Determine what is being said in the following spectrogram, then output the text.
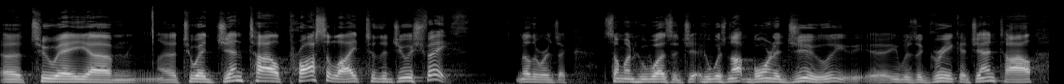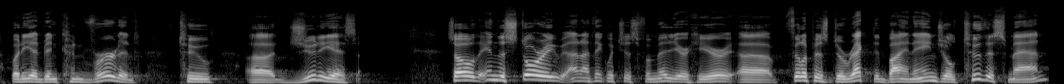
uh, to, a, um, uh, to a Gentile proselyte to the Jewish faith. In other words, someone who was, a, who was not born a Jew, he, uh, he was a Greek, a Gentile, but he had been converted to uh, Judaism. So in the story, and I think which is familiar here, uh, Philip is directed by an angel to this man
